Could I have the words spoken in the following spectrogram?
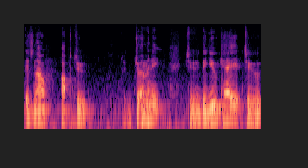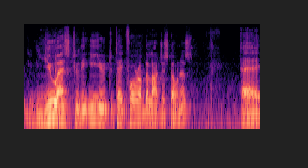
It's now up to Germany, to the UK, to the US, to the EU to take four of the largest donors. Uh,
